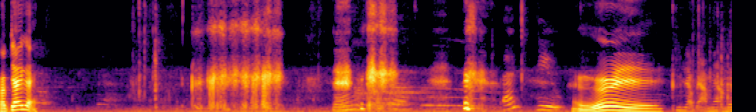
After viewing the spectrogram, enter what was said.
ขอบใจเลย Ơi. Chị là bạn nằm đó.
